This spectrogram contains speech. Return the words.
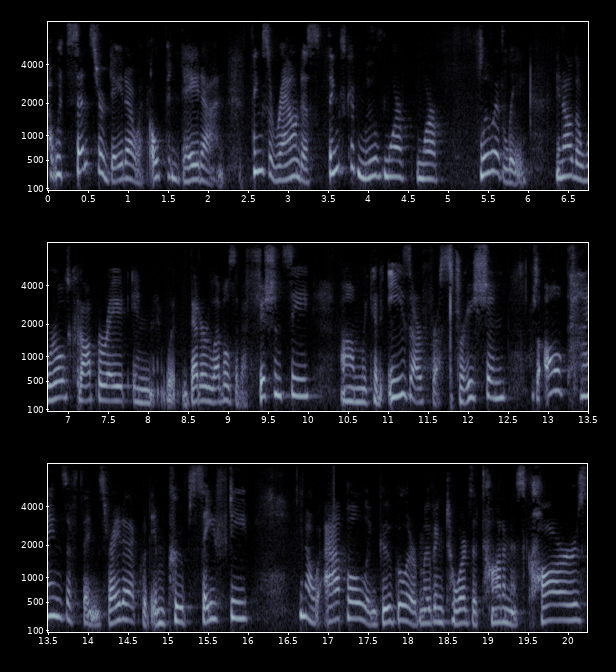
But with sensor data, with open data and things around us, things could move more, more fluidly. You know, the world could operate in with better levels of efficiency. Um, we could ease our frustration. There's all kinds of things, right? That could improve safety you know, Apple and Google are moving towards autonomous cars.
